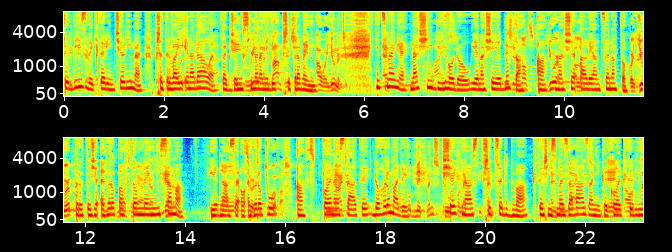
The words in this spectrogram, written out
ty výzvy, kterým čelíme, přetrvají i nadále, takže musíme na ně být připraveni. Nicméně naší výhodou je naše jednota a naše aliance NATO, protože Evropa v tom není sama. Jedná se o Evropu a Spojené státy dohromady. Všech nás 32, kteří jsme zavázaní ke kolektivní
